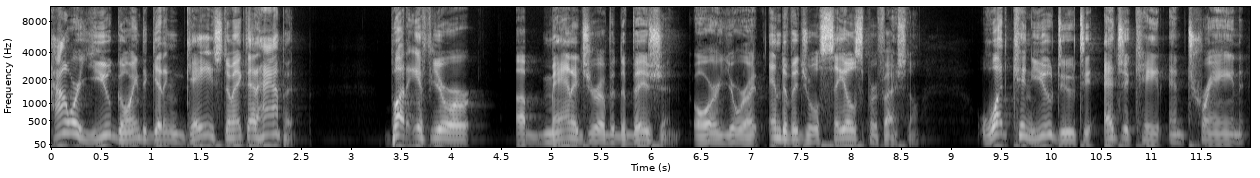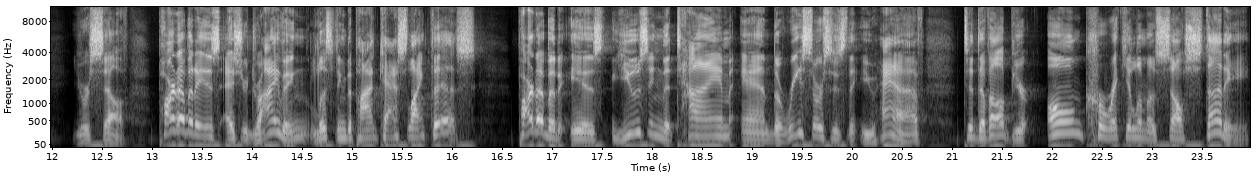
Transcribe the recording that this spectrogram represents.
how are you going to get engaged to make that happen? But if you're a manager of a division or you're an individual sales professional, what can you do to educate and train yourself. Part of it is as you're driving, listening to podcasts like this. Part of it is using the time and the resources that you have to develop your own curriculum of self study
